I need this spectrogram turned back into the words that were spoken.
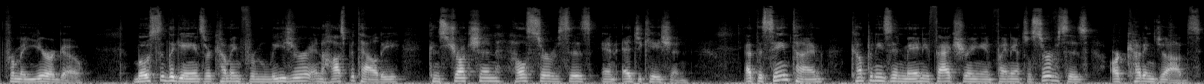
from a year ago. Most of the gains are coming from leisure and hospitality, construction, health services, and education. At the same time, companies in manufacturing and financial services are cutting jobs.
